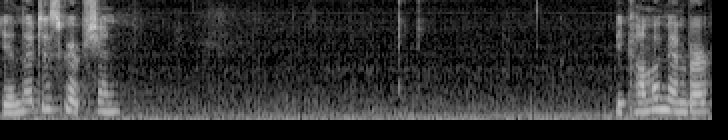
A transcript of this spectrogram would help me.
in the description. Become a member.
